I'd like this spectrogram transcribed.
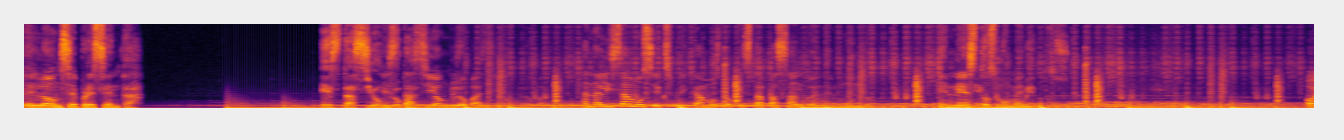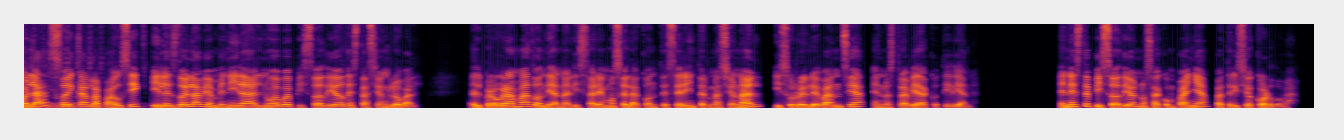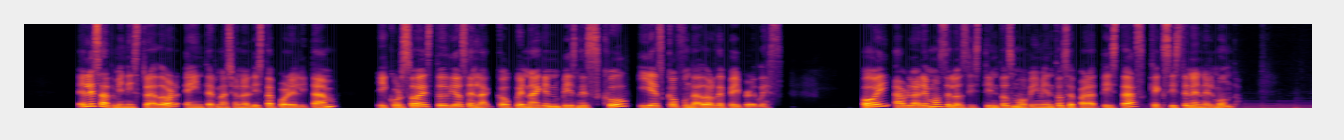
El 11 presenta. Estación Global. Estación Global. Analizamos y explicamos lo que está pasando en el mundo en, estos, momentos. Hola, soy Carla Pausic y les doy la bienvenida al nuevo episodio de Estación Global, el programa donde analizaremos el acontecer internacional y su relevancia en nuestra vida cotidiana. En este episodio nos acompaña Patricio Córdoba. Él es administrador e internacionalista por el ITAM y cursó estudios en la Copenhagen Business School y es cofundador de Paperless. Hoy hablaremos de los distintos movimientos separatistas que existen en el mundo.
